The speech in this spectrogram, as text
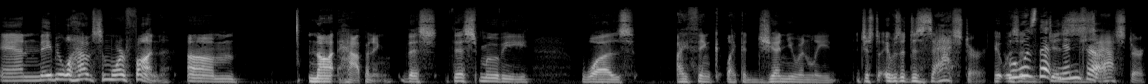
And maybe we'll have some more fun. Um, not happening. This this movie was, I think, like a genuinely just. It was a disaster. It was Who was a that ninja? disaster.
